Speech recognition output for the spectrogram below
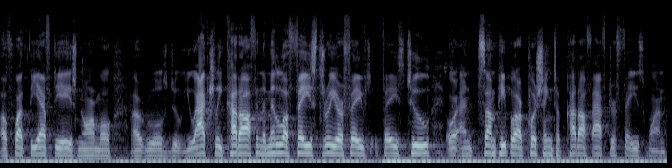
of what the FDA's normal uh, rules do. You actually cut off in the middle of phase three or phase phase two, or and some people are pushing to cut off after phase one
